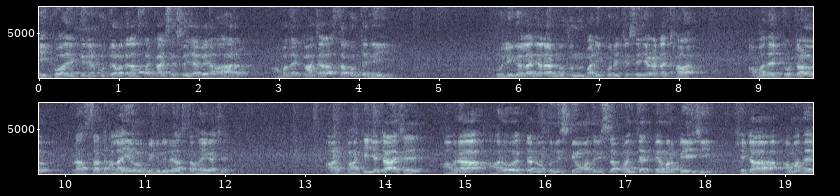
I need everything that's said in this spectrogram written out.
এই কয়েকদিনের মধ্যে আমাদের রাস্তার কাজ শেষ হয়ে যাবে, আর আমাদের কাঁচা রাস্তা বলতে নেই। গলিগালা যারা নতুন বাড়ি করেছে, সেই জায়গাটা ছাড়া আমাদের টোটাল রাস্তা ঢালাই এবং বিটুমিনের রাস্তা হয়ে গেছে। আর বাকি যেটা আছে, আমরা আরও একটা নতুন স্কিম আমাদের ইসরা পঞ্চায়েতকে আমরা পেয়েছি। সেটা আমাদের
